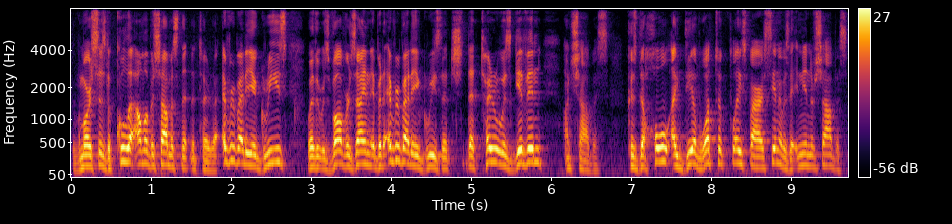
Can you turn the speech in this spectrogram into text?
The Gemara says the Kula Alma B'Shabbos Net Torah. Everybody agrees, whether it was Vav or Zayin, but everybody agrees that, that Torah was given on Shabbos. Because the whole idea of what took place by Har Sinai was the Indian of Shabbos.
